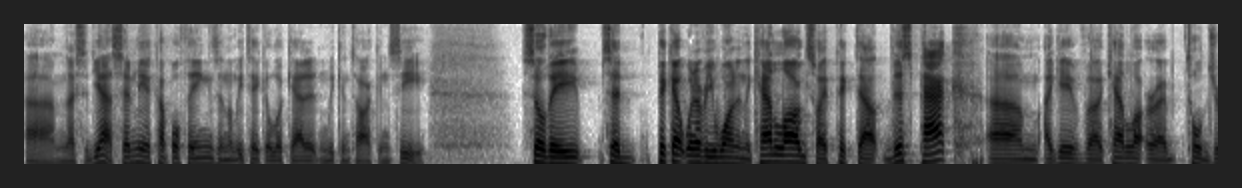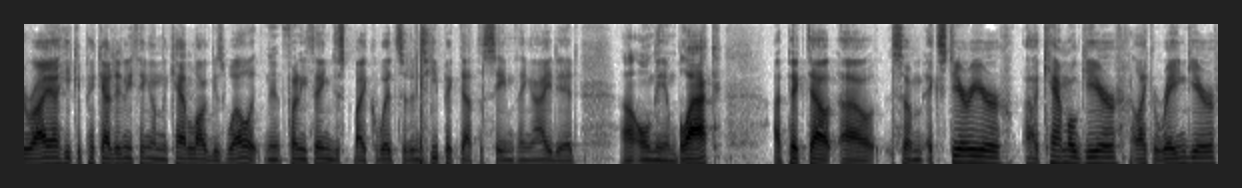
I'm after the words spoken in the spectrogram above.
Um, and I said, yeah, send me a couple things and let me take a look at it and we can talk and see. So they said, pick out whatever you want in the catalog. So I picked out this pack. Um, I gave a catalog, or I told Jariah he could pick out anything on the catalog as well. It, funny thing, just by coincidence, he picked out the same thing I did, uh, only in black. I picked out uh, some exterior uh, camo gear, like a rain gear,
